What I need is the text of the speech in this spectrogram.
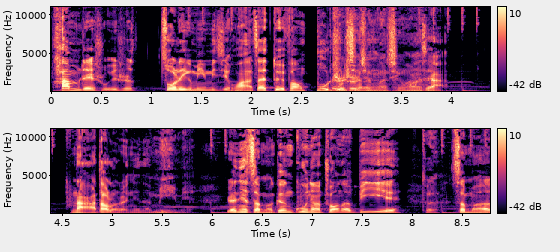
他们这属于是做了一个秘密计划，在对方不知情的情况况下拿到了人家的秘密，人家怎么跟姑娘装的逼？对，怎么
